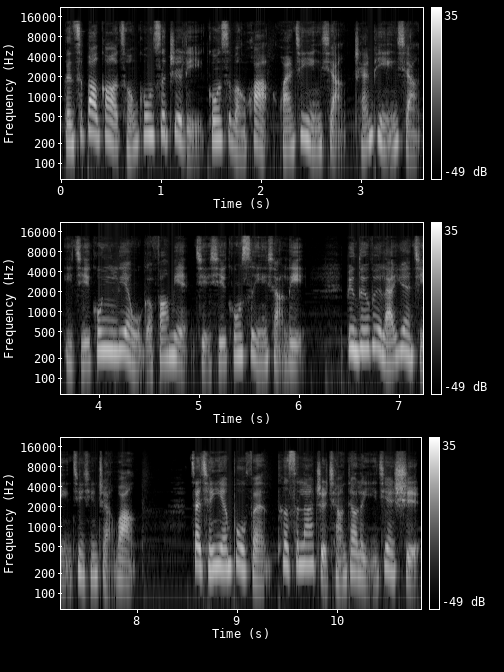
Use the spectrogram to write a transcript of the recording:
本次报告从公司治理、公司文化、环境影响、产品影响以及供应链五个方面解析公司影响力，并对未来愿景进行展望。在前言部分，特斯拉只强调了一件事：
